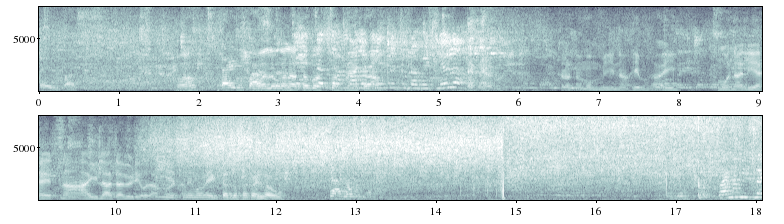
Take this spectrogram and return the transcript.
टाइमपास हा? टाइमपास लोकांना असं बसत नाही का? तुला भेटलेलं? तर आता मम्मी ना हे बघ आई मोनाली आहेत ना आईला आता व्हिडिओ येत नाही मग एकटा कसं काय जाऊ? बाय ना मिठला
